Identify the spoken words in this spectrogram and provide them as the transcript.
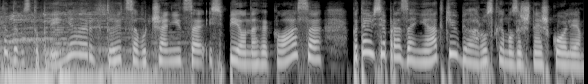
да выступлення рыхтуецца вучаніца спеўнага класа пытаюся пра заняткі ў беларускай музычнай школе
